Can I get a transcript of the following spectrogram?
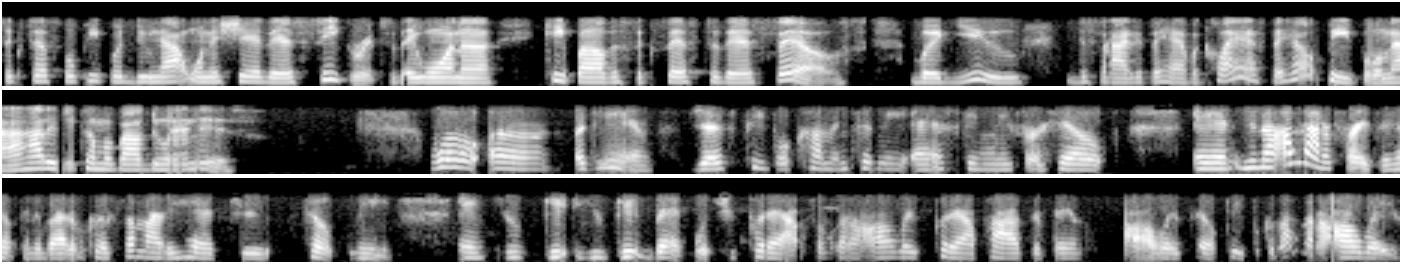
successful people do not want to share their secrets. They want to keep all the success to themselves. But you decided to have a class to help people. Now, how did you come about doing this? Well, uh, again, just people coming to me asking me for help. And you know, I'm not afraid to help anybody because somebody had to help me. And you get you get back what you put out. So I'm gonna always put out positive things. Always help people because I'm gonna always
